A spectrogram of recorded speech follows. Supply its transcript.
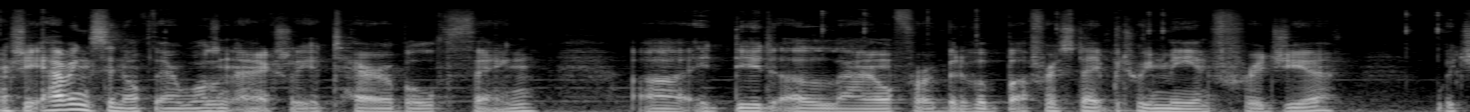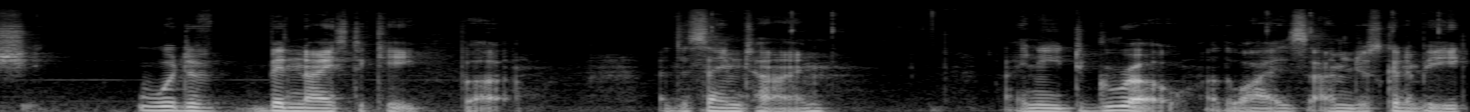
Actually, having Sinop there wasn't actually a terrible thing. Uh, it did allow for a bit of a buffer state between me and Phrygia, which would have been nice to keep, but at the same time, I need to grow. Otherwise, I'm just going to be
